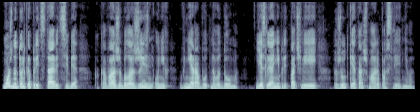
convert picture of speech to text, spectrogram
Можно только представить себе, какова же была жизнь у них вне работного дома, если они предпочли ей жуткие кошмары последнего.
